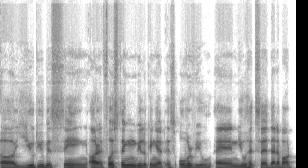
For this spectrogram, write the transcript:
uh, YouTube is saying, all right, first thing we're looking at is overview. And you had said that about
